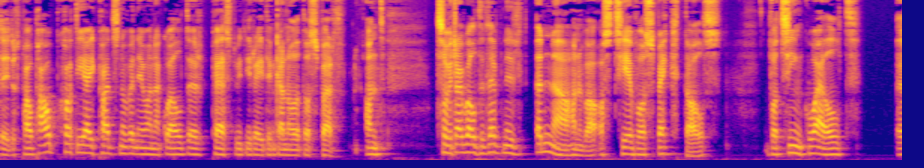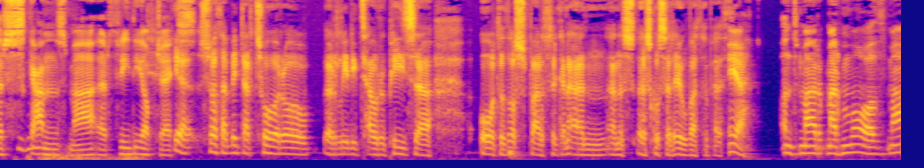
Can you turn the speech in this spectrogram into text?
deud wrth pawb, pawb codi iPads nhw fyny o'n a gweld yr peth dwi wedi reid yn ganol y dosbarth. Ond, so fi drai weld y ddefnydd yna ohono fo, os ti efo spectols, fod ti'n gweld yr mhm. scans mm -hmm. ma, yr 3D objects. Ie, yeah, so fatha mynd ar tor o yr Leaning Tower of Pisa, o dy ddosbarth yn, yn, yn ysgwrs yr hyw fath o beth. Ie, yeah. ond mae'r ma, modd ma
